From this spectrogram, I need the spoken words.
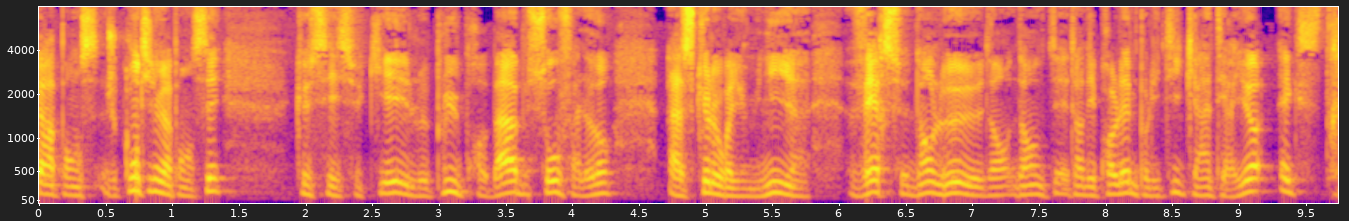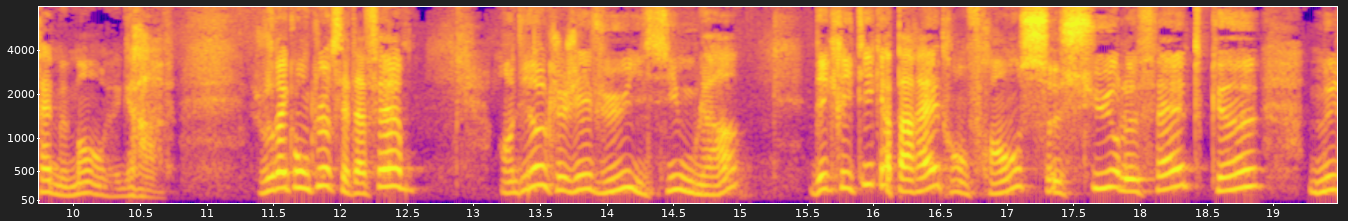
à penser, je continue à penser que c'est ce qui est le plus probable, sauf alors à ce que le Royaume-Uni euh, verse dans, le, des problèmes politiques intérieurs extrêmement euh, graves. Je voudrais conclure cette affaire en disant que j'ai vu ici ou là des critiques apparaître en France sur le fait que M.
